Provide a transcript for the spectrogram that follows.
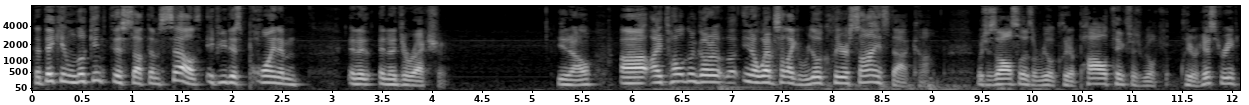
That they can look into this stuff themselves if you just point them in a, in a direction. You know, uh, I told them to go to you know a website like RealClearScience.com, which is also there's a Real Clear Politics, there's Real Clear History,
